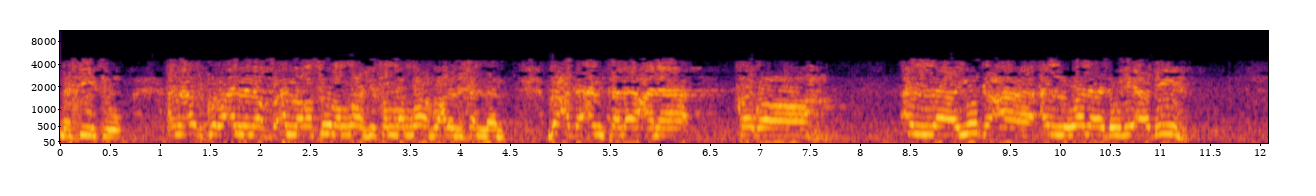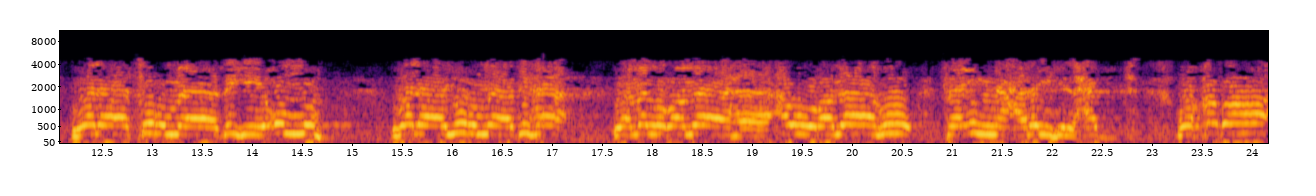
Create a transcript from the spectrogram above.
نسيت أن أذكر أن أن رسول الله صلى الله عليه وسلم بعد أن تلاعنا قضى ألا يدعى الولد لأبيه ولا ترمى به أمه ولا يرمى بها ومن رماها أو رماه فإن عليه الحد وقضى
